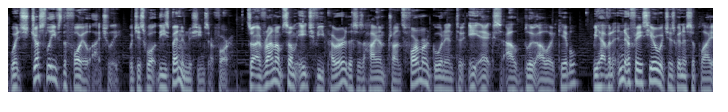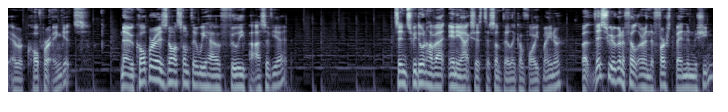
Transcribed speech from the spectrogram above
Which just leaves the foil, actually, which is what these bending machines are for. So I've ran up some HV power, this is a high amp transformer going into 8X al blue alloy cable. We have an interface here which is going to supply our copper ingots. Now, copper is not something we have fully passive yet, since we don't have any access to something like a void miner. But this we are going to filter in the first bending machine,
